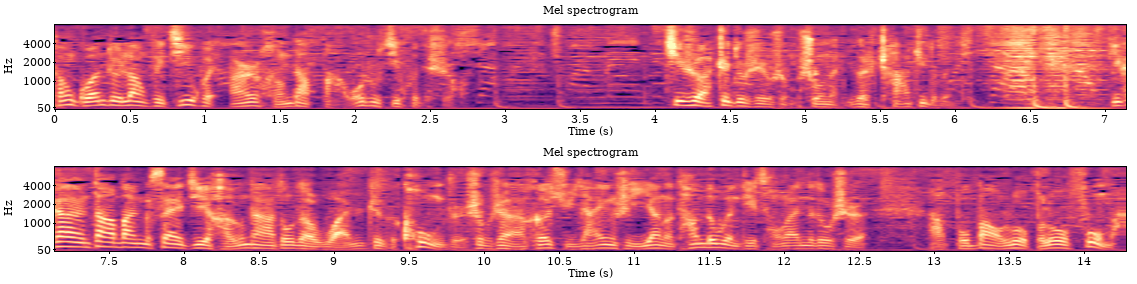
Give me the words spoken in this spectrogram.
当国安队浪费机会，而恒大把握住机会的时候。其实啊，这就是有什么说呢？一个差距的问题。你看，大半个赛季恒大都在玩这个控制，是不是啊？和许家印是一样的，他们的问题从来呢都是啊不暴露不露富嘛。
